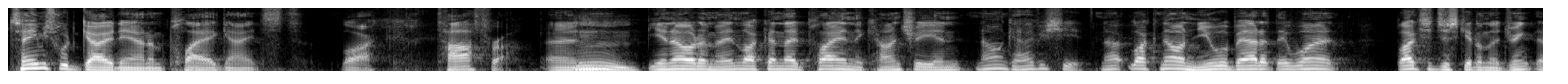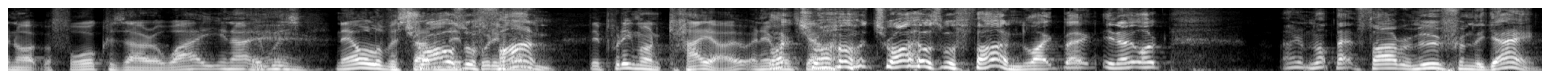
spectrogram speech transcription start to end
teams would go down and play against like Tathra. And hmm. you know what I mean? Like, and they'd play in the country and no one gave a shit. No, like, no one knew about it. There weren't blokes would just get on the drink the night before because they were away. You know, it was now all of a sudden Trials were fun. On, they're putting them on Kayo and Like everyone's going, trial, trials were fun. Like back, you know, like I'm not that far removed from the game.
